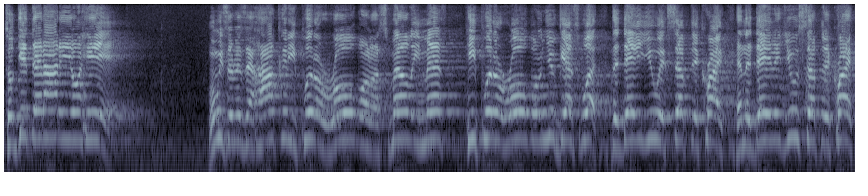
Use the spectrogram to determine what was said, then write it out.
So get that out of your head. When we said, How could he put a robe on a smelly mess? He put a robe on you. Guess what? The day you accepted Christ and the day that you accepted Christ,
